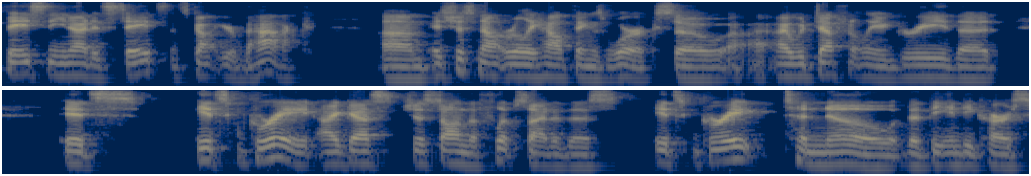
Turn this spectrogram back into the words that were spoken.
based in the United States that's got your back. Um, it's just not really how things work. So I, I, would definitely agree that it's it's great. I guess just on the flip side of this, it's great to know that the IndyCar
